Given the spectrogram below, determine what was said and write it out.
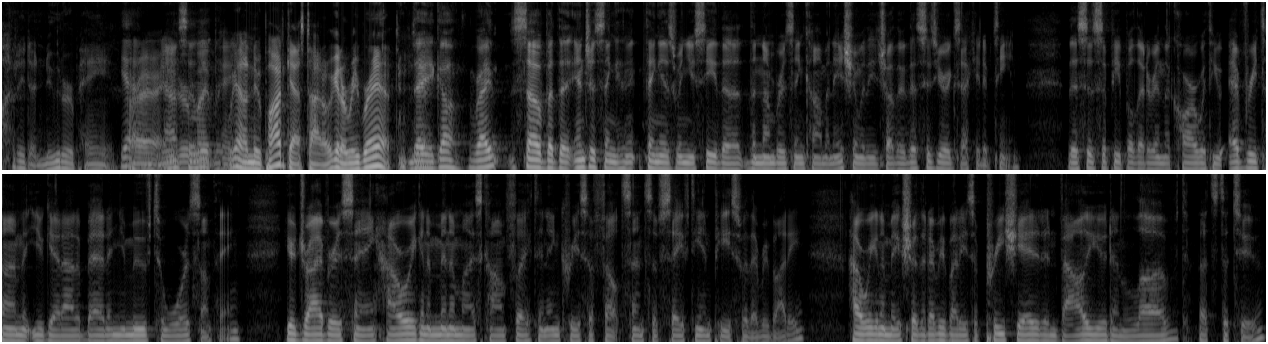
levity to neuter pain. Yeah, All right. Neuter my absolutely. pain. We got a new podcast title. We got to rebrand. there you go right so but the interesting thing is when you see the the numbers in combination with each other this is your executive team this is the people that are in the car with you every time that you get out of bed and you move towards something your driver is saying how are we going to minimize conflict and increase a felt sense of safety and peace with everybody how are we going to make sure that everybody's appreciated and valued and loved that's the two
